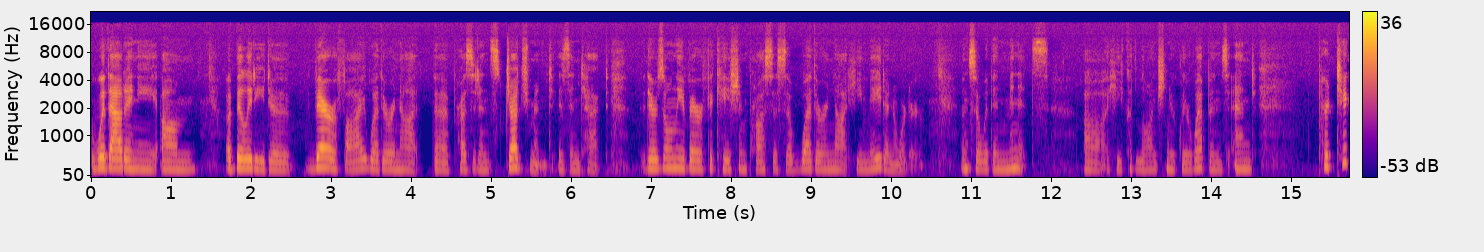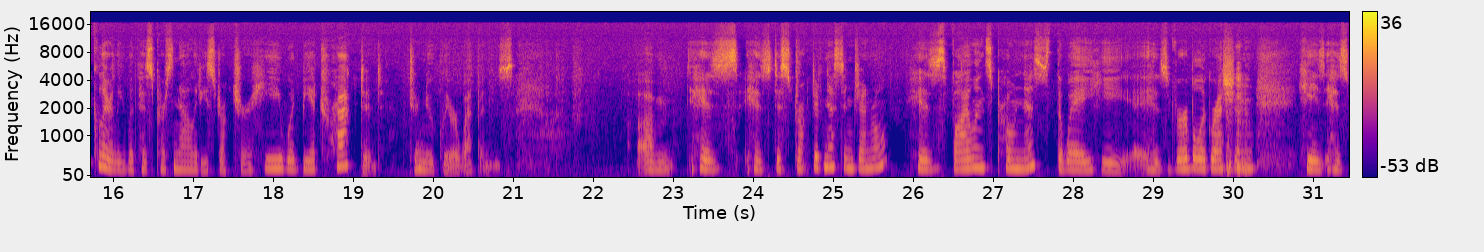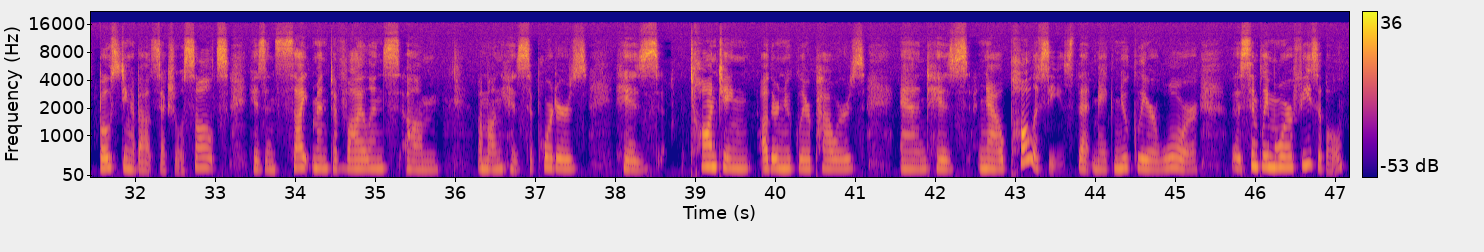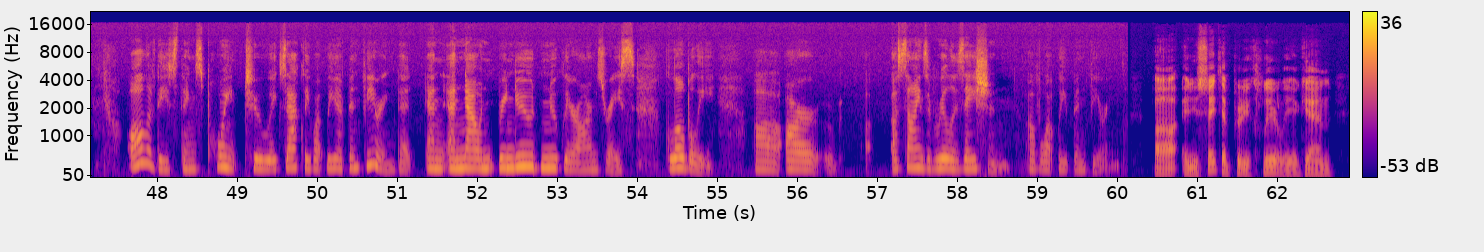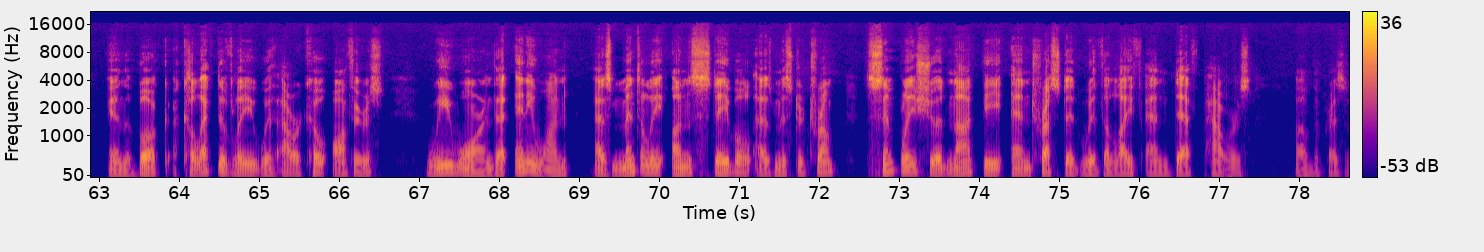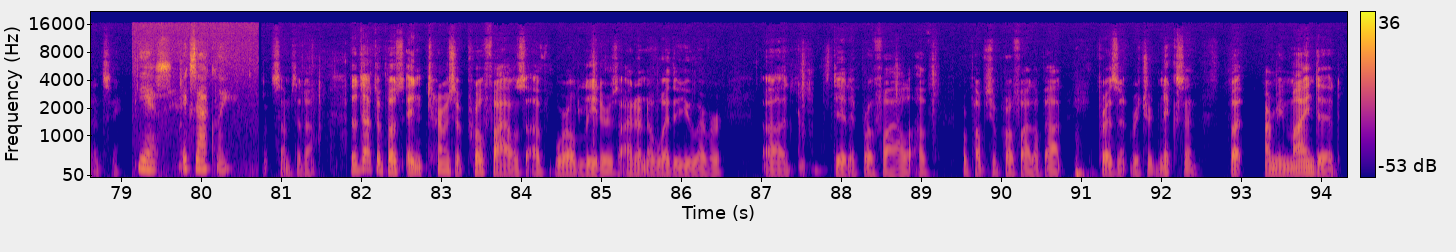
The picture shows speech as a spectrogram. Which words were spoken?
without any um, ability to verify whether or not the president's judgment is intact there's only a verification process of whether or not he made an order. And so within minutes, uh, he could launch nuclear weapons. And particularly with his personality structure, he would be attracted to nuclear weapons. Um, his his destructiveness in general, his violence proneness, the way he his verbal aggression, his his boasting about sexual assaults, his incitement of violence um, among his supporters, his taunting other nuclear powers, and his now policies that make nuclear war uh, simply more feasible all of these things point to exactly what we have been fearing that and, and now renewed nuclear arms race globally uh, are uh, signs of realization of what we've been fearing. Uh, and you state that pretty clearly again in the book. Collectively, with our co authors, we warn that anyone as mentally unstable as Mr. Trump simply should not be entrusted with the life and death powers of the presidency. Yes, exactly. That sums it up. So, Dr. Post, in terms of profiles of world leaders, I don't know whether you ever uh, did a profile of or published a profile about President Richard Nixon, I'm reminded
